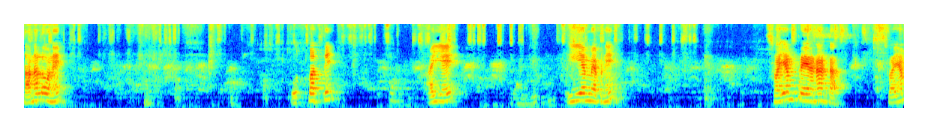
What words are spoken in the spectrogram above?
తనలోనే ఉత్పత్తి అయ్యే ఈఎంఎఫ్ని e స్వయం ప్రేరణ అంటారు స్వయం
